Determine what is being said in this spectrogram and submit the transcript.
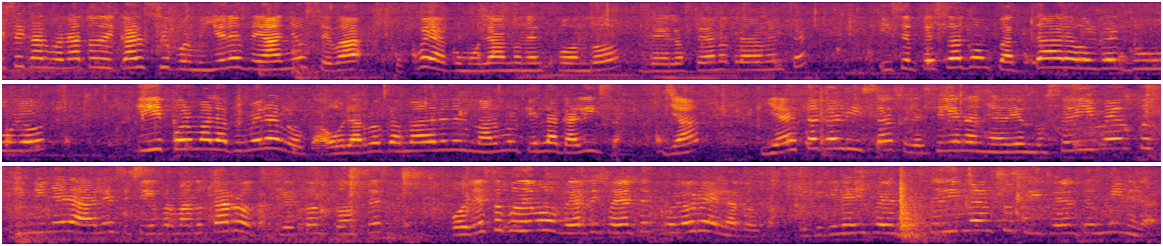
ese carbonato de calcio por millones de años se va, se fue acumulando en el fondo del océano claramente y se empezó a compactar, a volver duro y forma la primera roca o la roca madre del mármol que es la caliza, ¿ya? Y a esta caliza se le siguen añadiendo sedimentos y minerales y sigue formando esta roca, ¿cierto? Entonces, por eso podemos ver diferentes colores en la roca, porque tiene diferentes sedimentos y diferentes minerales,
